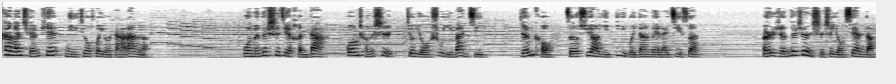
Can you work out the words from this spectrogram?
看完全篇，你就会有答案了。我们的世界很大，光城市就有数以万计。人口则需要以亿为单位来计算，而人的认识是有限的，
